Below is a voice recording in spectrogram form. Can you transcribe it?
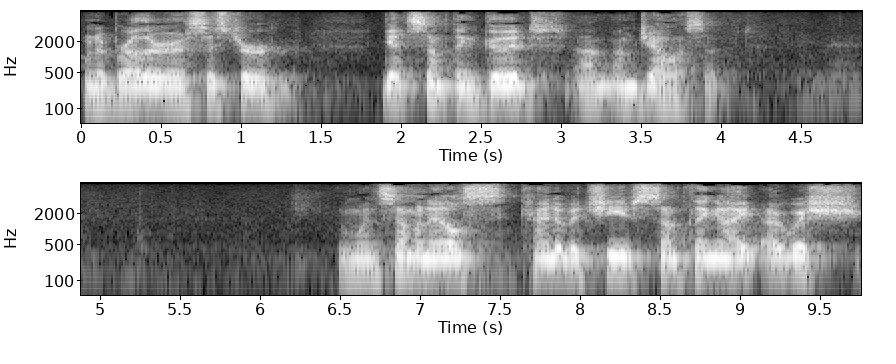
When a brother or a sister gets something good, I'm, I'm jealous of it. And when someone else kind of achieves something, I, I wish,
